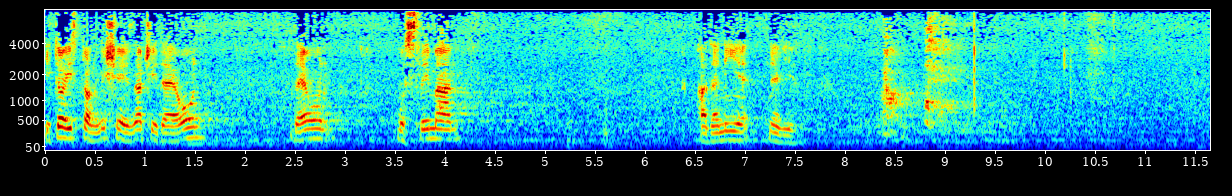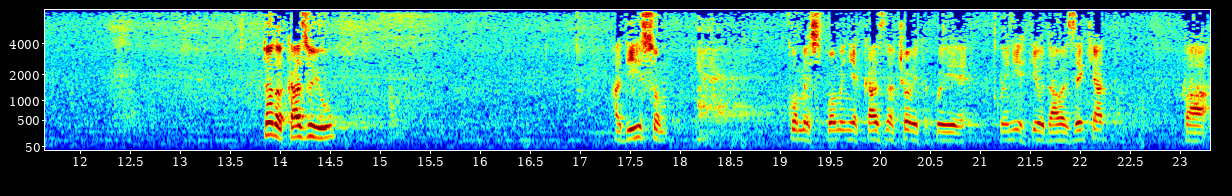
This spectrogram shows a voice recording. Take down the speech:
I to je ispravno mišljenje, znači da je on da je on musliman, a da nije nevjernik. To dokazuju hadisom kome spominje kazna čovjeka koji, je, koji nije htio davati zekijat, pa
